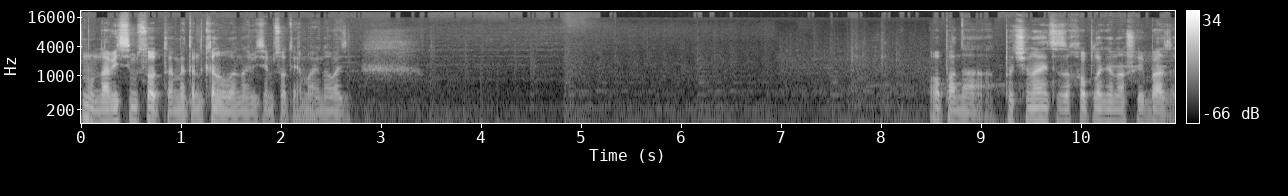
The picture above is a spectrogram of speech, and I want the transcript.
Ну, на 800, ми танканули на 800, я маю на увазі. Опана, починається захоплення нашої бази.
